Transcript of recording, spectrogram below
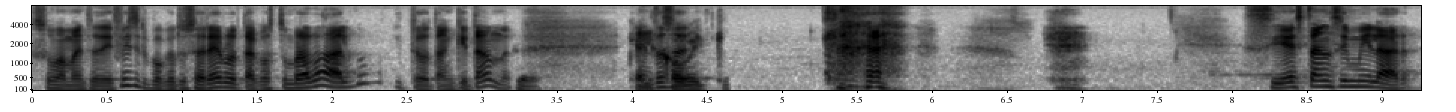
sumamente difícil porque tu cerebro está acostumbrado a algo y te lo están quitando. El Entonces- COVID Si es tan similar,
